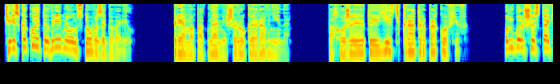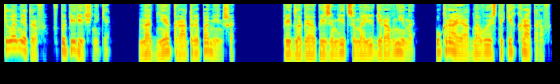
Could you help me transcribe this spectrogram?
Через какое-то время он снова заговорил. Прямо под нами широкая равнина. Похоже, это и есть кратер Прокофьев. Он больше ста километров в поперечнике. На дне кратеры поменьше. Предлагаю приземлиться на юге равнины, у края одного из таких кратеров.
